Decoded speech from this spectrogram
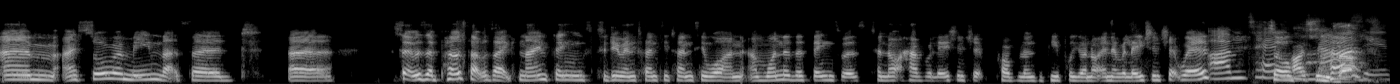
um, I saw a meme that said, uh, so it was a post that was like nine things to do in 2021, and one of the things was to not have relationship problems with people you're not in a relationship with. I'm telling So you, I see now, that.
